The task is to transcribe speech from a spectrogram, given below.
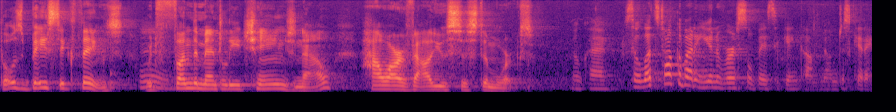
Those basic things would hmm. fundamentally change now how our value system works. Okay, so let's talk about a universal basic income. No, I'm just kidding.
